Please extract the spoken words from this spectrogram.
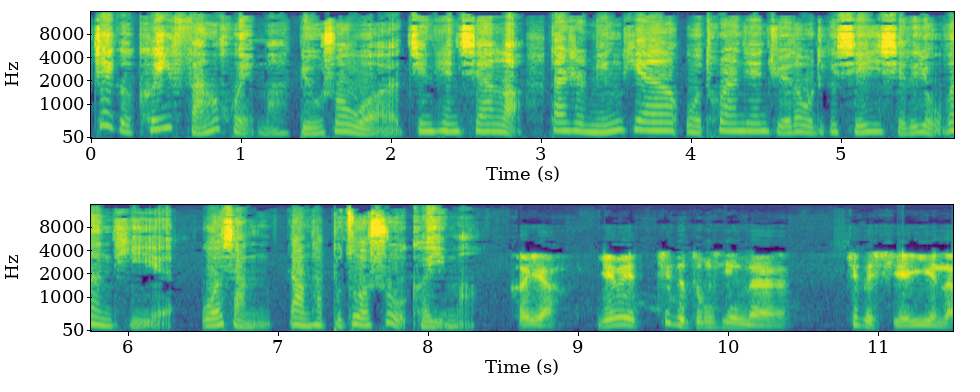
这个可以反悔吗？比如说我今天签了，但是明天我突然间觉得我这个协议写的有问题，我想让它不作数，可以吗？可以啊，因为这个东西呢，这个协议呢，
